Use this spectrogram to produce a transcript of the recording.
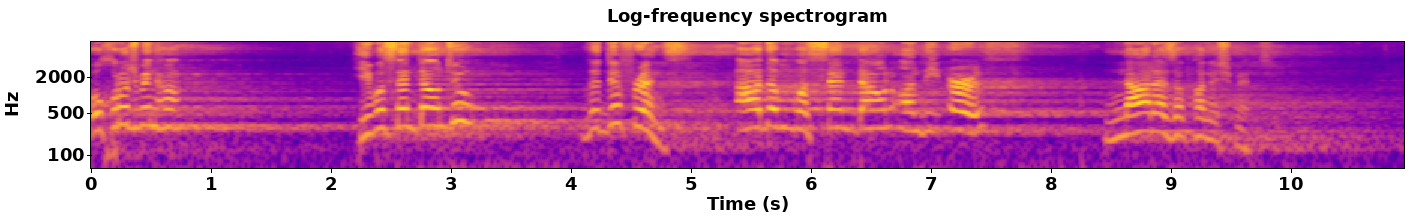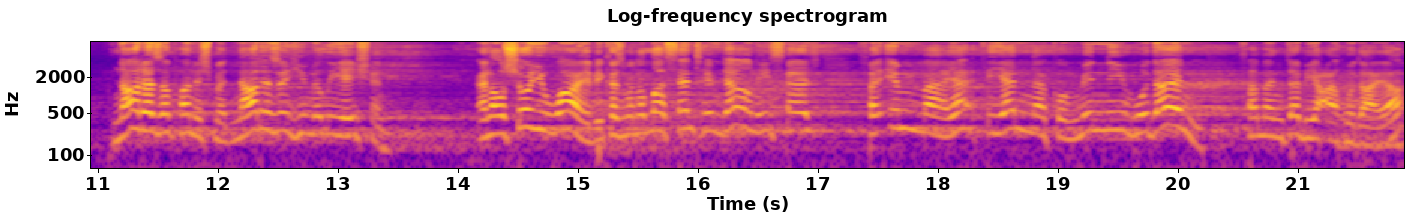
Ukhruj minha. He was sent down too. The difference Adam was sent down on the earth not as a punishment, not as a punishment, not as a humiliation. And I'll show you why. Because when Allah sent him down, He says, فإما يأتينكم مني هدى فمن تبع هدايا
